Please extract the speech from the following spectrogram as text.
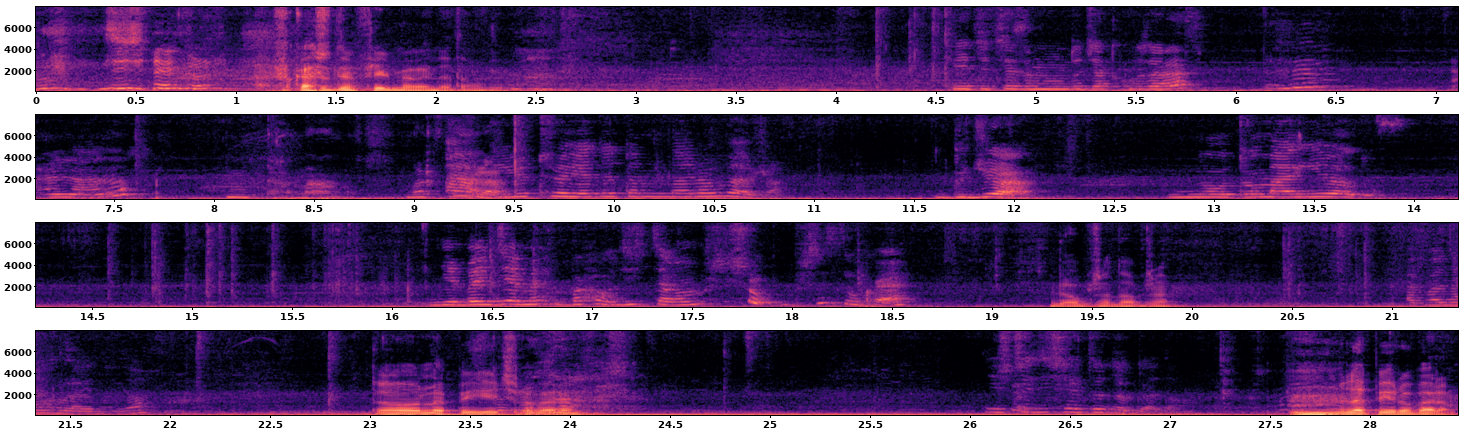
Dzisiaj już. W każdym filmie będę to mówił. Jedziecie ze mną do dziadków zaraz? A na noc? Ta na noc. Na A, jutro jedę tam na rowerze. Gdzie? No to Magilodów. Nie będziemy chyba chodzić całą przyszu- przysłuchę. Dobrze, dobrze. Albo na hulajnogę. To lepiej jedź rowerem. Jeszcze dzisiaj to dogadam. lepiej rowerem.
